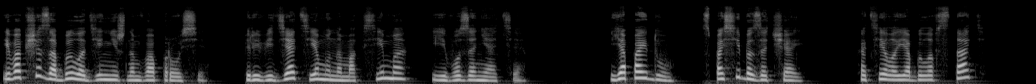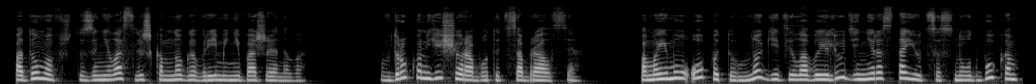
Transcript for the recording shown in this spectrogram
и вообще забыл о денежном вопросе, переведя тему на Максима и его занятия. «Я пойду. Спасибо за чай». Хотела я было встать, подумав, что заняла слишком много времени Баженова. Вдруг он еще работать собрался — по моему опыту, многие деловые люди не расстаются с ноутбуком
